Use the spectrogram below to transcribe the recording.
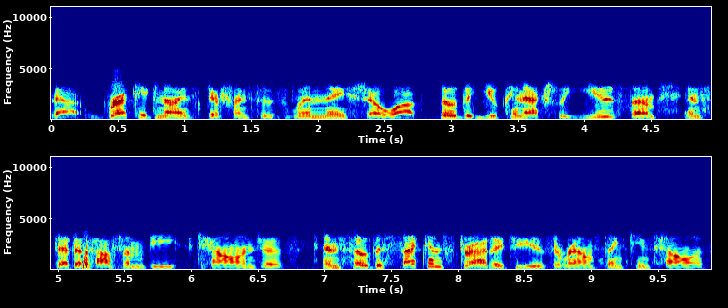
that. Recognize differences when they show up so that you can actually use them instead of have them be challenges. And so the second strategy is around thinking talents.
